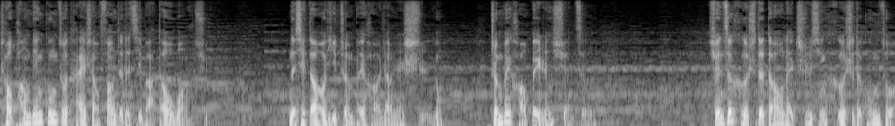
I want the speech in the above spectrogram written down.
朝旁边工作台上放着的几把刀望去，那些刀已准备好让人使用，准备好被人选择。选择合适的刀来执行合适的工作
